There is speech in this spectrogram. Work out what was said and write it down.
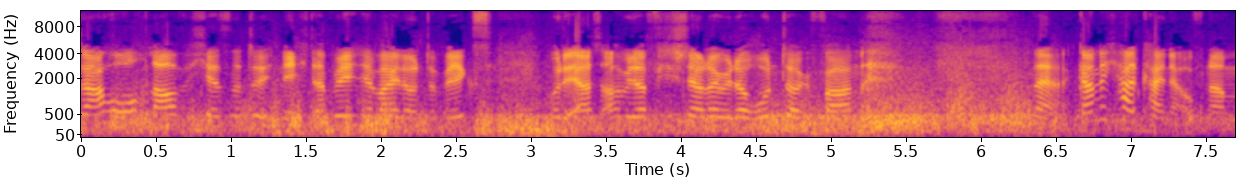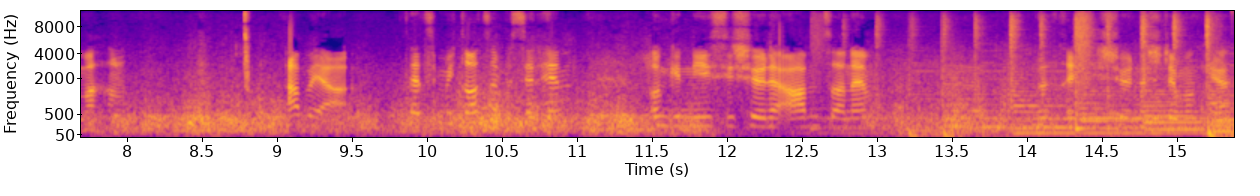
da hoch laufe ich jetzt natürlich nicht. Da bin ich eine Weile unterwegs und er ist auch wieder viel schneller wieder runtergefahren. naja, kann ich halt keine Aufnahmen machen. Aber ja, setze mich trotzdem ein bisschen hin und genieße die schöne Abendsonne. Das ist richtig schöne Stimmung hier.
